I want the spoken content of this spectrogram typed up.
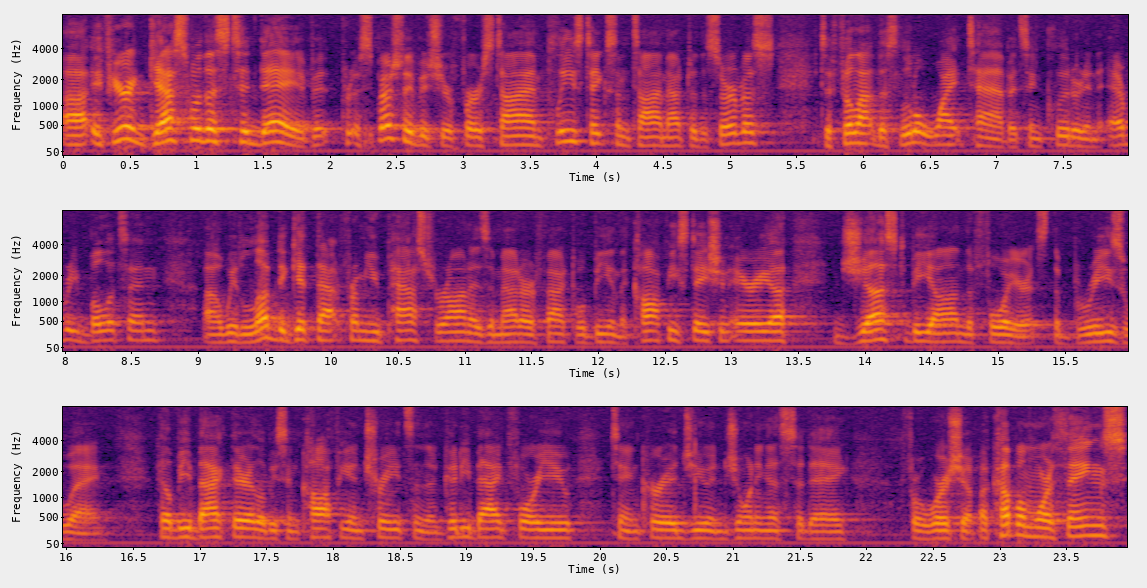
Uh, if you're a guest with us today, if it, especially if it's your first time, please take some time after the service to fill out this little white tab. It's included in every bulletin. Uh, we'd love to get that from you. Pastor Ron, as a matter of fact, we'll be in the coffee station area just beyond the foyer. It's the breezeway. He'll be back there. There'll be some coffee and treats and a goodie bag for you to encourage you in joining us today for worship. A couple more things.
